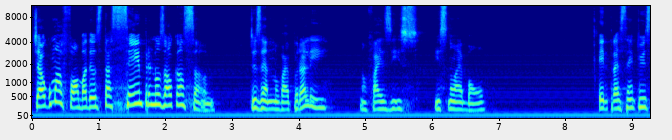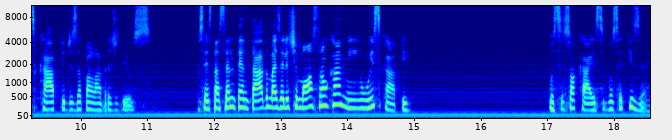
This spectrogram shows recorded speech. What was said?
De alguma forma, Deus está sempre nos alcançando, dizendo: não vai por ali, não faz isso, isso não é bom. Ele traz sempre o escape, diz a palavra de Deus. Você está sendo tentado, mas ele te mostra um caminho, um escape. Você só cai se você quiser.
